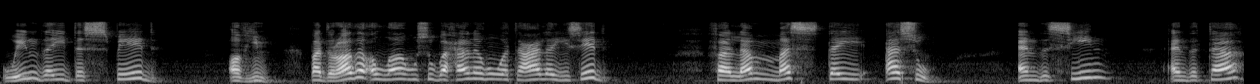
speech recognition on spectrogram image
when they despaired of Him. But rather Allah subhanahu wa ta'ala, He said, فَلَمَّا asu, And the sin and the ta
